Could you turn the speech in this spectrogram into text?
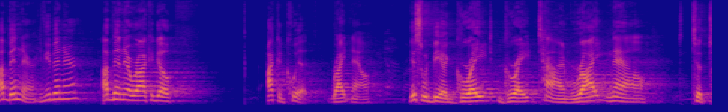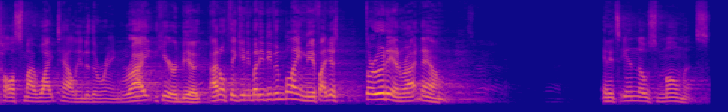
I've been there. Have you been there? I've been there where I could go, I could quit right now. This would be a great, great time right now to toss my white towel into the ring. Right here would be a, I don't think anybody'd even blame me if I just threw it in right now. And it's in those moments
